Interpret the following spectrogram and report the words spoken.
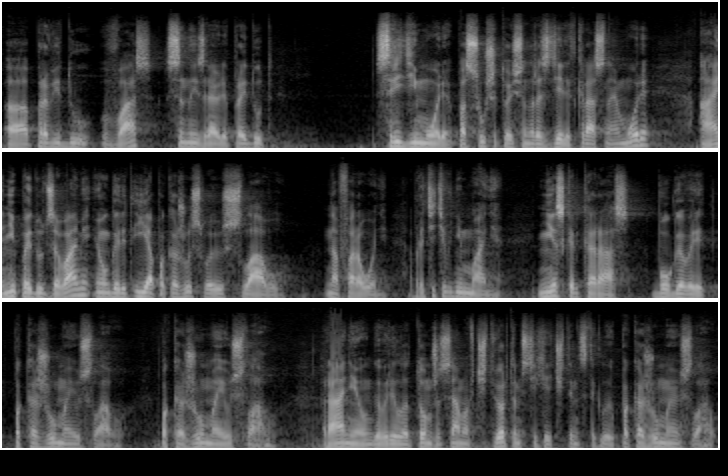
э, проведу вас, сыны Израиля пройдут среди моря по суше, то есть он разделит Красное море, а они пойдут за вами, и он говорит, и я покажу свою славу на фараоне. Обратите внимание, несколько раз Бог говорит, покажу мою славу, покажу мою славу. Ранее он говорил о том же самом в 4 стихе 14 главы, покажу мою славу.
